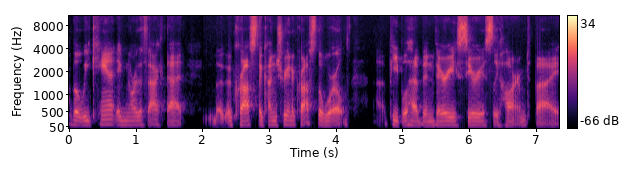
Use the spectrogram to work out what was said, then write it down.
But we can't ignore the fact that uh, across the country and across the world, uh, people have been very seriously harmed by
